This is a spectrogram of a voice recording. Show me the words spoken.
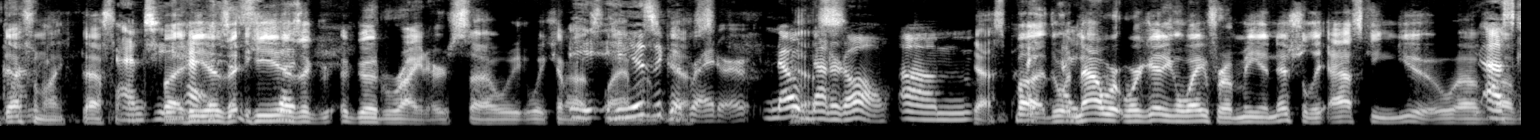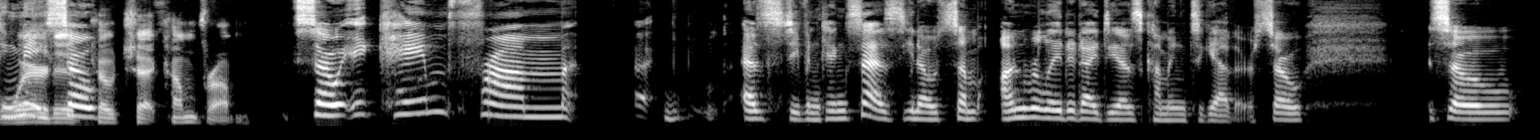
Definitely, um, definitely. And he but has, he is a, he is a, a, good writer, so we, we cannot. He, he is him. a good yes. writer. No, yes. not at all. Um, yes, but I, now we're, we're getting away from me initially asking you of, asking of where me. did so, come from. So it came from as Stephen King says, you know, some unrelated ideas coming together. So, so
